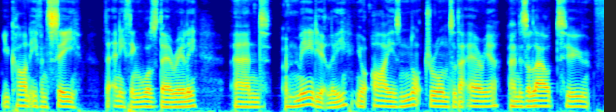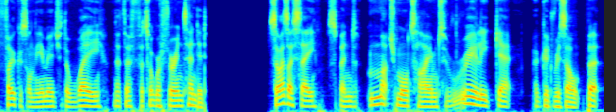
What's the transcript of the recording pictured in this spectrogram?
you can't even see that anything was there really, and immediately your eye is not drawn to that area and is allowed to focus on the image the way that the photographer intended. So, as I say, spend much more time to really get a good result, but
